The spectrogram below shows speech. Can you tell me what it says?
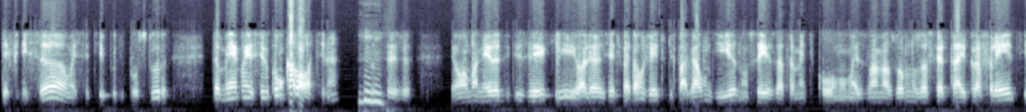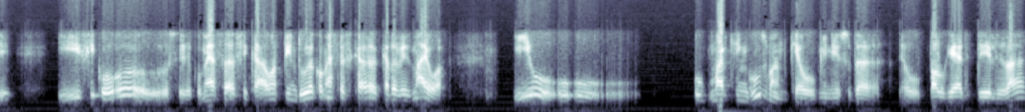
definição, esse tipo de postura, também é conhecido como calote, né? Ou seja, é uma maneira de dizer que, olha, a gente vai dar um jeito de pagar um dia, não sei exatamente como, mas nós vamos nos acertar aí para frente e ficou, ou seja, começa a ficar, uma pendura começa a ficar cada vez maior. E o, o, o, o Martin Guzman, que é o ministro da, é o Paulo Guedes dele lá,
